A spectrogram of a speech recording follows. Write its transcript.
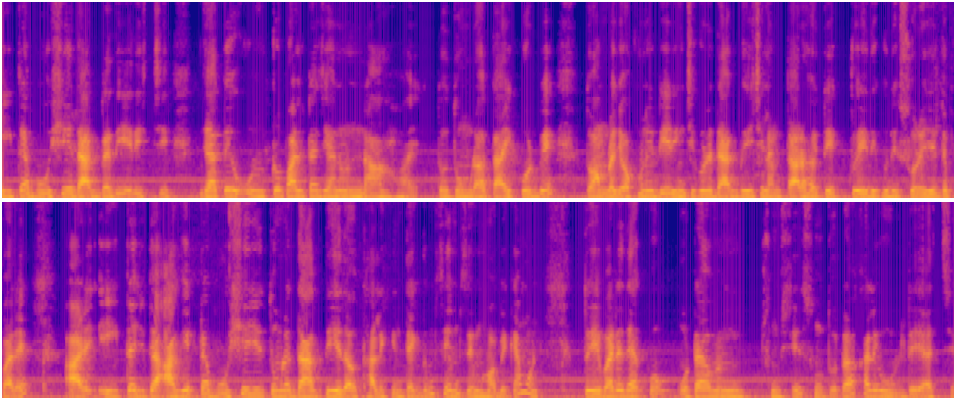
এইটা বসিয়ে দাগটা দিয়ে দিচ্ছি, যাতে উল্টো পাল্টা যেন না হয়। তো তোমরাও তাই করবে। তো আমরা যখনই দেড় ইঞ্চি করে দাগ দিয়েছিলাম, তারা হয়তো একটু এদিক ওদিক সরে যেতে পারে। আর এইটা যদি আগেরটা বসিয়ে যদি তোমরা দাগ দিয়ে দাও, তাহলে কিন্তু একদম সেম সেম হবে। কেমন? তো এবারে দেখো, ওটা আমি ছুঁচে সুতোটা খালি উল্টে যাচ্ছে।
